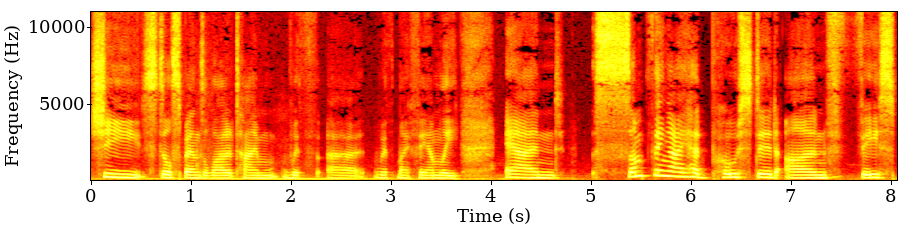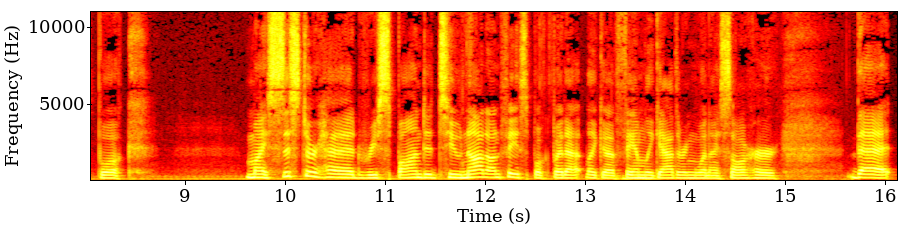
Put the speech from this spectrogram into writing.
she still spends a lot of time with uh, with my family. And something I had posted on Facebook. My sister had responded to not on Facebook, but at like a family gathering when I saw her, that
